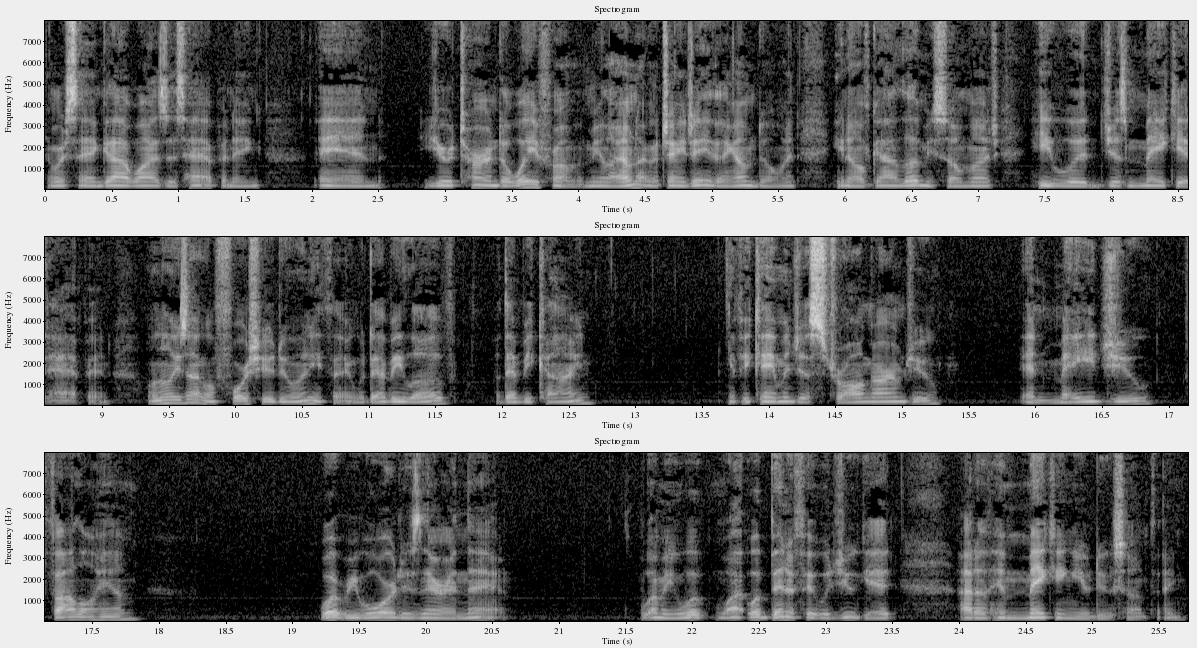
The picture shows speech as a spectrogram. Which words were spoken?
and we're saying, God, why is this happening? And you're turned away from him. You're like, I'm not going to change anything I'm doing. You know, if God loved me so much, he would just make it happen. Well, no, he's not going to force you to do anything. Would that be love? Would that be kind? If he came and just strong armed you and made you follow him, what reward is there in that? I mean, what, what, what benefit would you get out of him making you do something?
